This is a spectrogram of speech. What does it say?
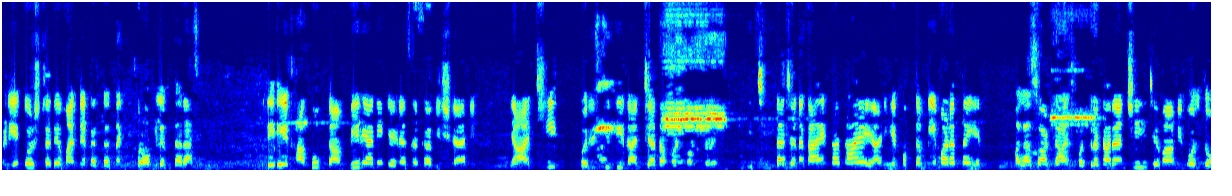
पण एक गोष्ट ते मान्य करतात ना की प्रॉब्लेम तर आहे. म्हणजे एक हा खूप गांभीर्याने घेण्यासारखा विषय आहे. याची परिस्थिती राज्यात आपण बघतोय ती चिंताजनक आहे का काय? आहे आणि हे फक्त मी म्हणत नाहीये. मला असं वाटतं आज पत्रकारांची जेव्हा आम्ही बोलतो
